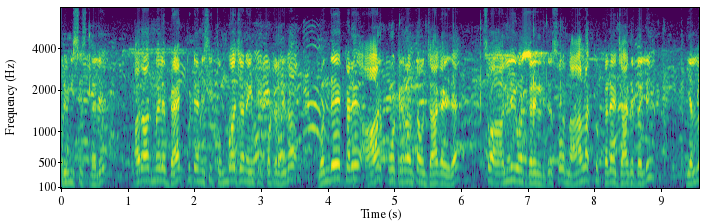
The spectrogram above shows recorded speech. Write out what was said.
ಪ್ರಿಮಿಸಿಸ್ನಲ್ಲಿ ಅದಾದಮೇಲೆ ಬ್ಯಾಟ್ಮಿಟನ್ ಇಸಿ ತುಂಬ ಜನ ಎಂಟ್ರಿ ಕೊಟ್ಟಿರೋದ್ರಿಂದ ಒಂದೇ ಕಡೆ ಆರು ಕೋಟಿ ಇರೋಂಥ ಒಂದು ಜಾಗ ಇದೆ. ಸೊ ಅಲ್ಲಿ ಒಂದು ಕಡೆ ನಡೀತಿದೆ. ಸೊ ನಾಲ್ಕು ಕಡೆ ಜಾಗದಲ್ಲಿ ಎಲ್ಲ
